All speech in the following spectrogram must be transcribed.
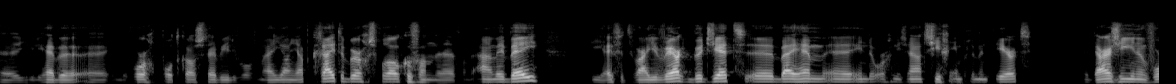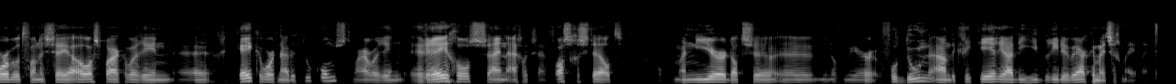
uh, jullie hebben uh, in de vorige podcast hebben jullie volgens mij Jan-Jaap Krijtenburg gesproken van, van de ANWB. Die heeft het waar je werkt budget bij hem in de organisatie geïmplementeerd. Daar zie je een voorbeeld van een CAO-afspraak waarin gekeken wordt naar de toekomst, maar waarin regels zijn, eigenlijk zijn vastgesteld manier dat ze min of meer voldoen aan de criteria die hybride werken met zich meebrengt.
